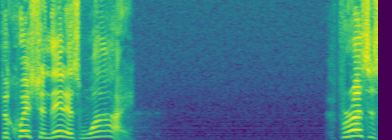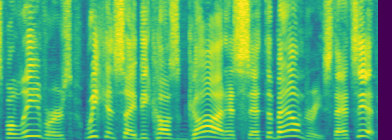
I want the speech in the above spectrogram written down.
The question then is why? For us as believers, we can say because God has set the boundaries. That's it.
